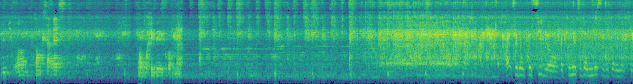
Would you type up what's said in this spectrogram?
plus, tu vois. Tant que ça reste. En privé quoi. Ah, c'est donc possible euh, d'obtenir ces animaux sans autorisation.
